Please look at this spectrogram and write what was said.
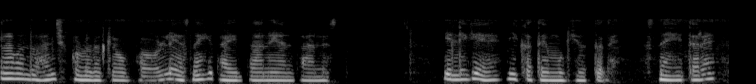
ನನಗೊಂದು ಹಂಚಿಕೊಳ್ಳೋದಕ್ಕೆ ಒಬ್ಬ ಒಳ್ಳೆಯ ಸ್ನೇಹಿತ ಇದ್ದಾನೆ ಅಂತ ಅನ್ನಿಸ್ತು. ಇಲ್ಲಿಗೆ ಈ ಕತೆ ಮುಗಿಯುತ್ತದೆ. ಸ್ನೇಹಿತರೆ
